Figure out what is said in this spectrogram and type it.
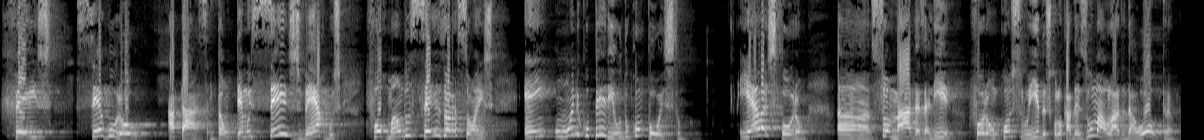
fez, segurou a taça. Então, temos seis verbos formando seis orações em um único período composto. E elas foram ah, somadas ali, foram construídas, colocadas uma ao lado da outra,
